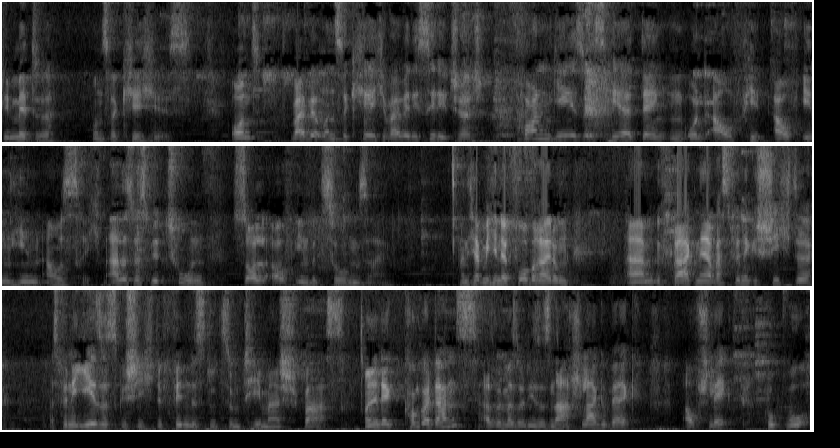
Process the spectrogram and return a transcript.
die Mitte unserer Kirche ist. Und weil wir unsere Kirche, weil wir die City Church von Jesus her denken und auf, auf ihn hin ausrichten. Alles, was wir tun, soll auf ihn bezogen sein. Und ich habe mich in der Vorbereitung ähm, gefragt, naja, was für eine Geschichte, was für eine Jesus-Geschichte findest du zum Thema Spaß? Und in der Konkordanz, also wenn man so dieses Nachschlagewerk aufschlägt, guckt, wo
